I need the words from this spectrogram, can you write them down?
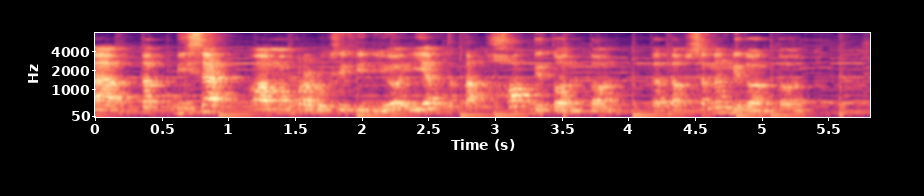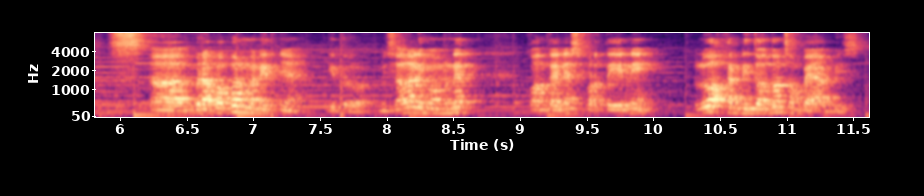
uh, tetap bisa uh, memproduksi video yang tetap hot ditonton, tetap seneng ditonton, uh, berapapun menitnya gitu loh. Misalnya 5 menit kontennya seperti ini, lu akan ditonton sampai habis.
